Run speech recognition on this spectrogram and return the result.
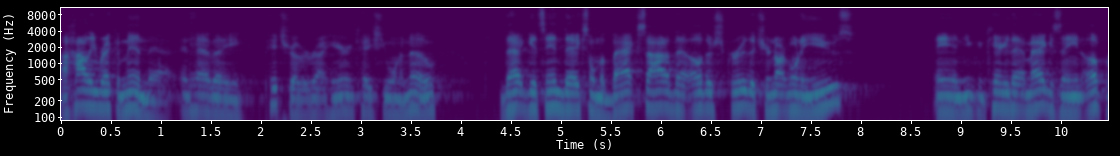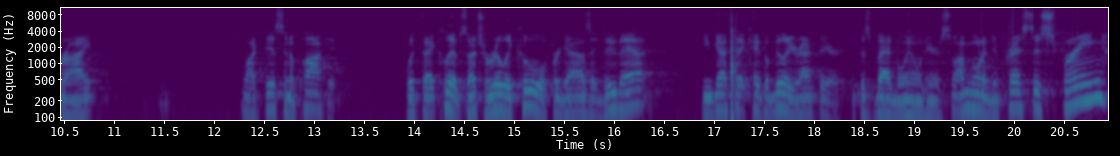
I highly recommend that. And have a picture of it right here in case you want to know. That gets indexed on the back side of that other screw that you're not going to use. And you can carry that magazine upright like this in a pocket with that clip. So that's really cool for guys that do that. You've got that capability right there. Put this bad boy on here. So I'm going to depress this spring.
